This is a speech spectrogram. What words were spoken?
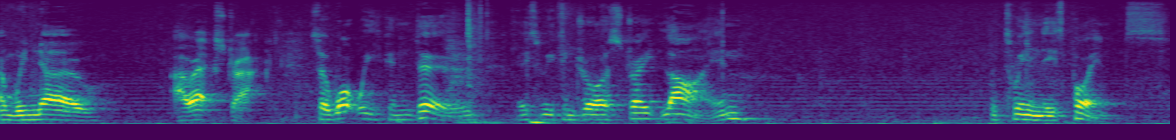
and we know our extract. So what we can do is we can draw a straight line between these points.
